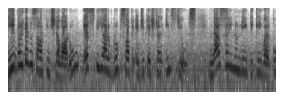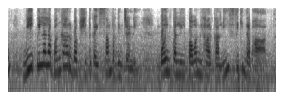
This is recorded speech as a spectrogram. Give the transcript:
ఈ బులెటిన్ సమర్పించిన వారు SPR groups of educational institutes. Nursery నుండి డిగ్రీ వరకు మీ పిల్లల బంగారు భవిష్యత్తుకై సంప్రదించండి. బోయిన్పల్లి పవన్ విహార్ కాలనీ సికింద్రాబాద్.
